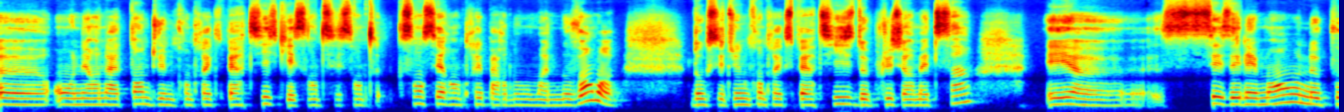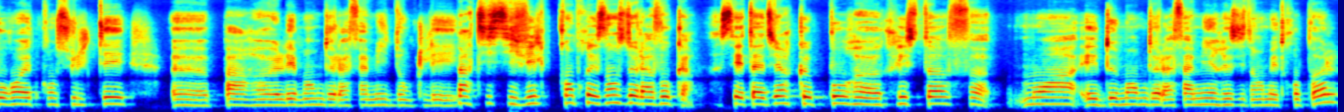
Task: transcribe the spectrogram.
euh, on est en attente d'une contre-expertise qui est censée, rentrer pardon, au mois de novembre. Donc, c'est une contre-expertise de plusieurs médecins. Et ces éléments ne pourront être consultés par les membres de la famille, donc les parties civiles, qu'en présence de l'avocat. C'est-à-dire que pour Christophe, moi et deux membres de la famille résidant en métropole,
